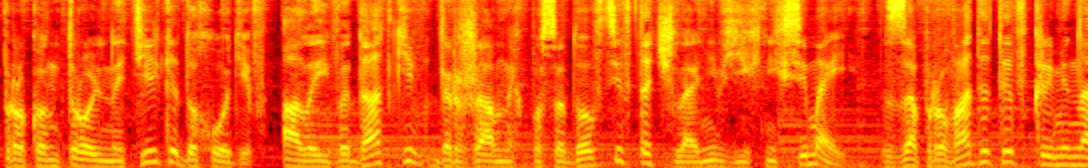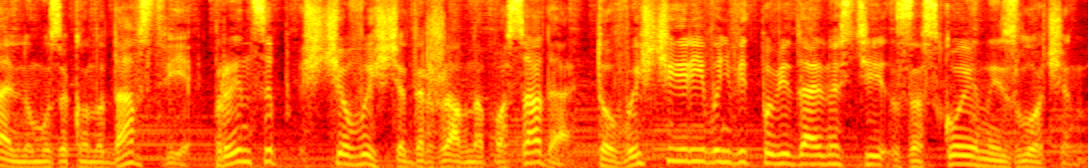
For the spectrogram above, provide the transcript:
про контроль не тільки доходів, але й видатків державних посадовців та членів їхніх сімей, запровадити в кримінальному законодавстві принцип, що вища державна посада, то вищий рівень відповідальності за скоєний злочин,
